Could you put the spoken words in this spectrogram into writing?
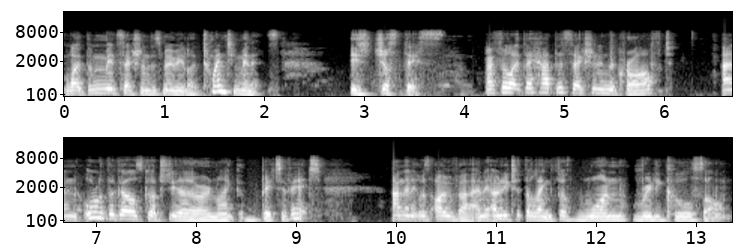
Like the midsection of this movie, like 20 minutes, is just this. I feel like they had this section in the craft, and all of the girls got to do their own like bit of it, and then it was over, and it only took the length of one really cool song.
